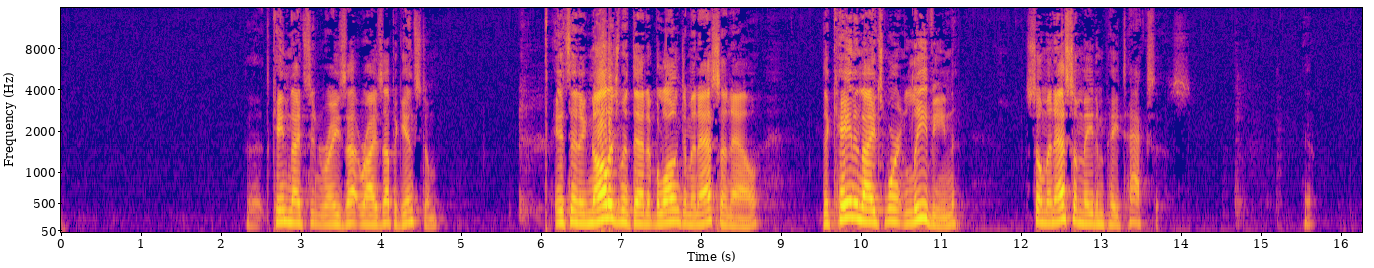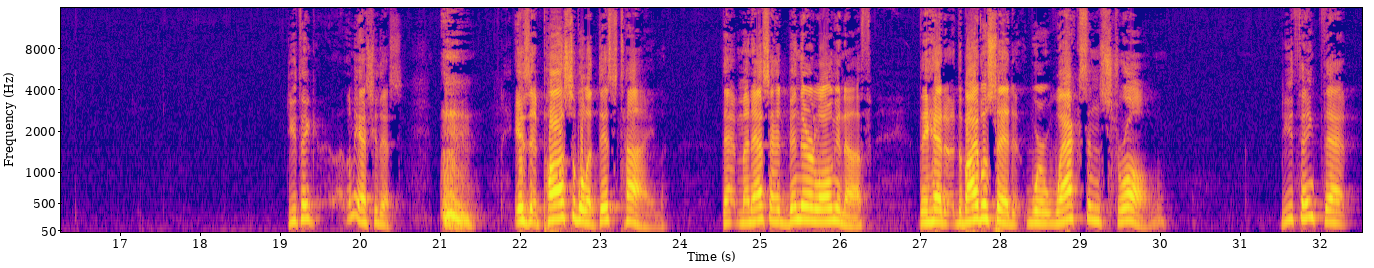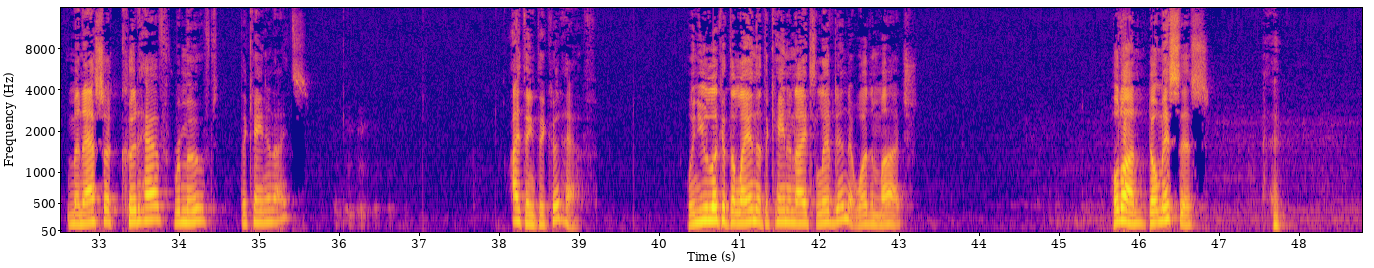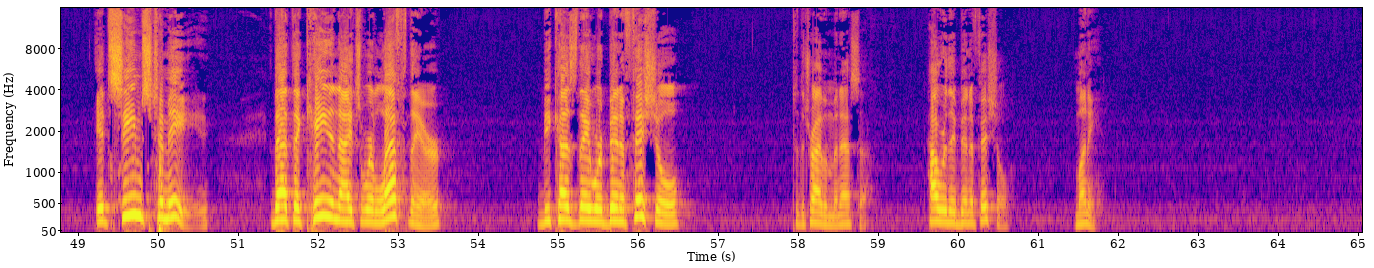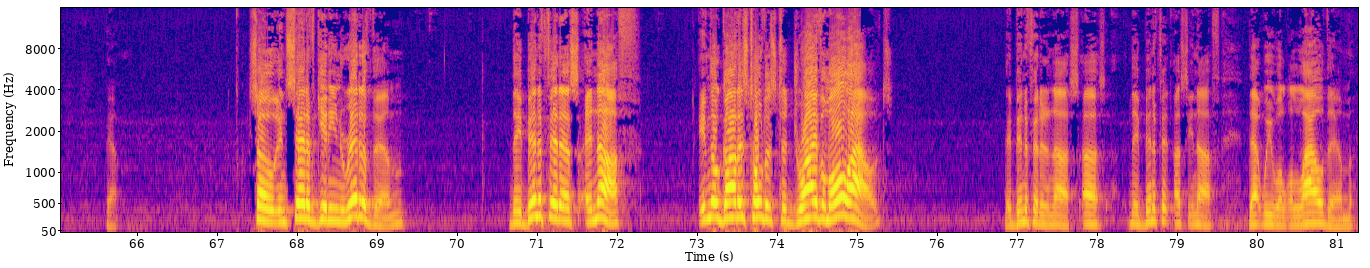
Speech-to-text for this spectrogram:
The Canaanites didn't rise up, rise up against him. It's an acknowledgement that it belonged to Manasseh now. The Canaanites weren't leaving, so Manasseh made him pay taxes. Yeah. Do you think, let me ask you this. Is it possible at this time that Manasseh had been there long enough? They had, the Bible said, were waxen strong. Do you think that Manasseh could have removed the Canaanites? I think they could have. When you look at the land that the Canaanites lived in, it wasn't much. Hold on, don't miss this. it seems to me that the Canaanites were left there because they were beneficial to the tribe of Manasseh. How were they beneficial? Money. Yeah. So instead of getting rid of them, they benefit us enough, even though God has told us to drive them all out, they benefited us, us they benefit us enough that we will allow them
